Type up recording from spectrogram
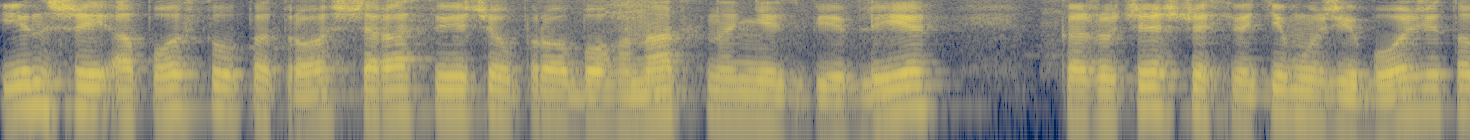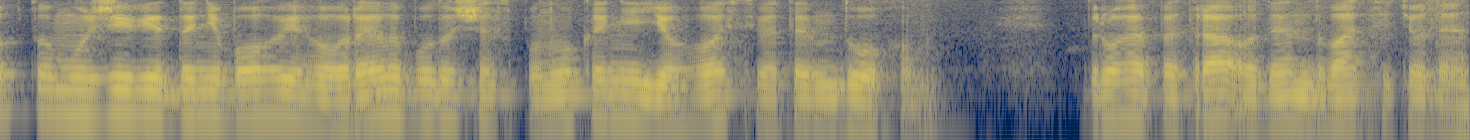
Інший апостол Петро ще раз свідчив про богонатхнення з Біблії, кажучи, що святі мужі Божі, тобто мужі віддані Богові, говорили, будучи спонукані Його Святим Духом. 2 Петра 1,21.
